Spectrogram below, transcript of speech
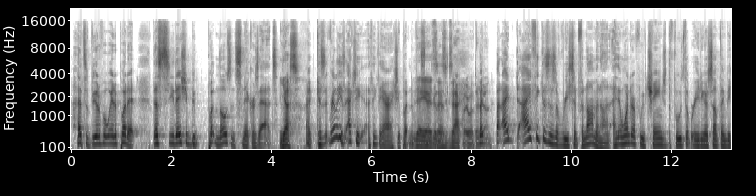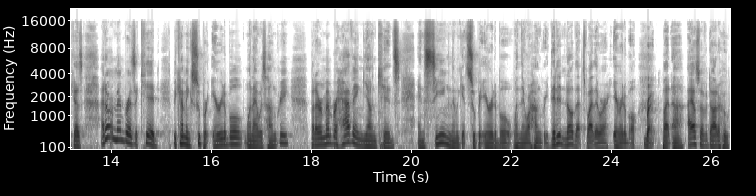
that's a beautiful way to put it. This, see, they should be putting those in Snickers ads Yes, because it really is actually. I think they are actually putting them. in yeah, yeah, that's ads. exactly what they're but, doing. But I, I think this is a recent phenomenon. I wonder if we've changed the foods that we're eating or something because I don't remember as a kid becoming super irritable when I was hungry, but I remember having young kids and seeing them get super irritable when they were hungry. They didn't know that's why they were irritable. Right. But uh, I also have a daughter who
